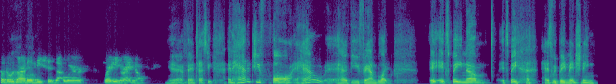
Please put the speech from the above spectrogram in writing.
So those are the niches that we're we're in right now. Yeah, fantastic. And how did you find? How have you found? Like, it, has been um, it's been as we've been mentioning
